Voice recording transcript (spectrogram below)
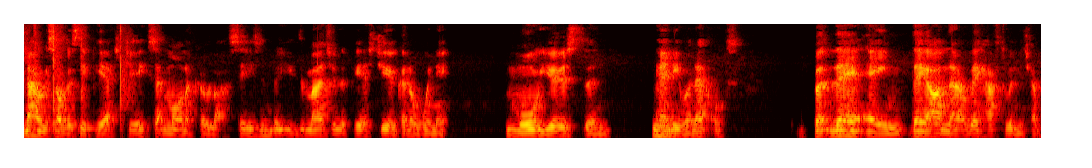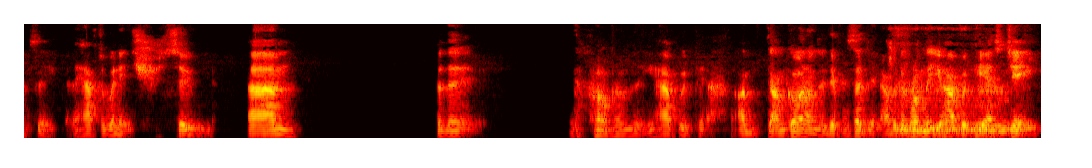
now it's obviously PSG, except Monaco last season, but you'd imagine that PSG are going to win it more years than Mm. anyone else. But their aim, they are now, they have to win the Champions League. They have to win it sh- soon. Um, but the the problem that you have with, I'm, I'm going on to a different subject now, but the problem that you have with PSG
